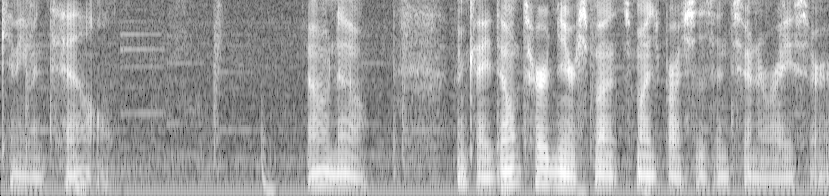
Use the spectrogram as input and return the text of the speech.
Can't even tell. Oh no. Okay, don't turn your smudge brushes into an eraser.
